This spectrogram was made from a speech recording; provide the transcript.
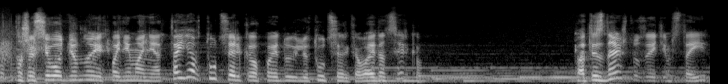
Потому что сегодня у многих понимание, да я в ту церковь пойду или в ту церковь, а это церковь. А ты знаешь, что за этим стоит?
